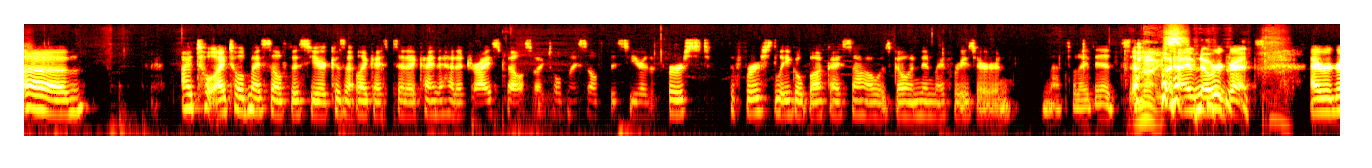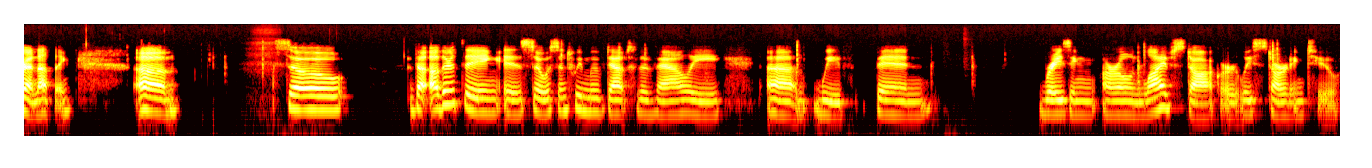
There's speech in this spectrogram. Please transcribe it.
um, I told I told myself this year because, like I said, I kind of had a dry spell, so I told myself this year the first the first legal buck I saw was going in my freezer, and, and that's what I did. So Nice. I have no regrets. I regret nothing. Um, so the other thing is so since we moved out to the valley, um, we've been raising our own livestock, or at least starting to.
